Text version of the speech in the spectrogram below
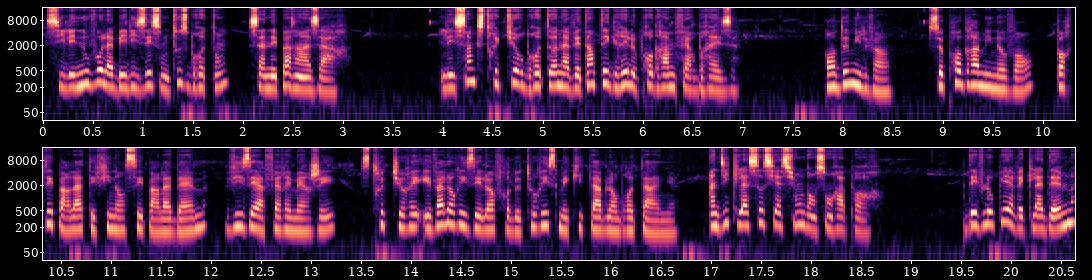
Si les nouveaux labellisés sont tous bretons, ça n'est pas un hasard. Les cinq structures bretonnes avaient intégré le programme Fairbraise. En 2020, ce programme innovant, porté par l'AT et financé par l'ADEME, visait à faire émerger, structurer et valoriser l'offre de tourisme équitable en Bretagne. Indique l'association dans son rapport. Développé avec l'ADEME,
